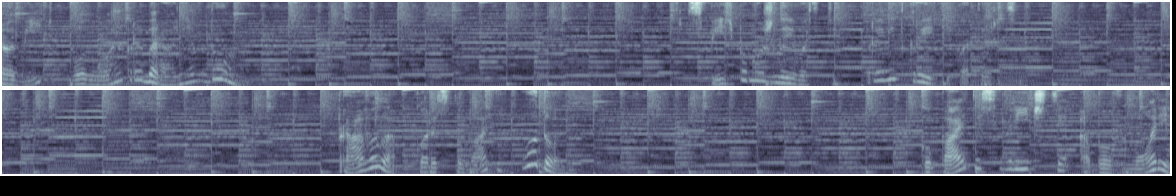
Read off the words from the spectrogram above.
Робіть вологе прибирання вдома. Спіть по можливості при відкритій квартирці. Правила користування водою. Купайтесь в річці або в морі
